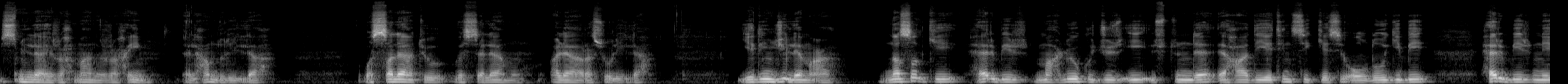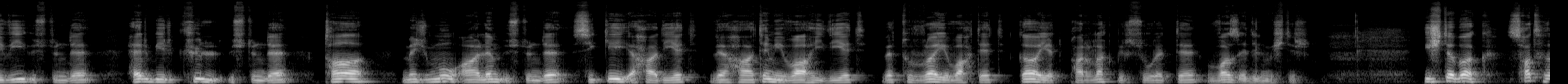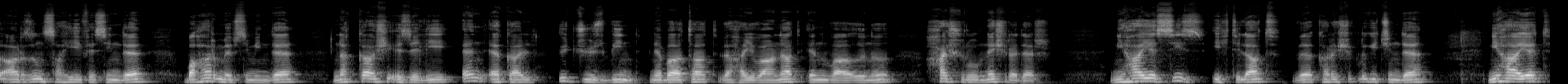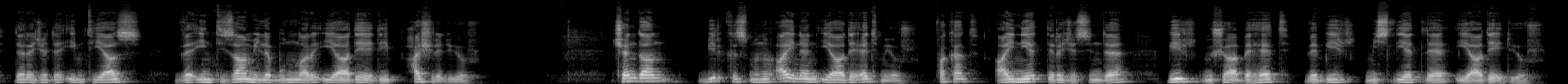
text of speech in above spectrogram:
Bismillahirrahmanirrahim. Elhamdülillah. Ve salatu ve selamu ala Resulillah. Yedinci lem'a. Nasıl ki her bir mahluku cüz'i üstünde ehadiyetin sikkesi olduğu gibi her bir nevi üstünde, her bir kül üstünde, ta mecmu alem üstünde sikke-i ehadiyet ve hatemi vahidiyet ve turray vahdet gayet parlak bir surette vaz edilmiştir.'' İşte bak sath-ı arzın sahifesinde bahar mevsiminde nakkaşi ezeli en ekal 300 bin nebatat ve hayvanat envaını haşru neşreder. Nihayetsiz ihtilat ve karışıklık içinde nihayet derecede imtiyaz ve intizam ile bunları iade edip haşrediyor. Çendan bir kısmını aynen iade etmiyor. Fakat ayniyet derecesinde bir müşabehet ve bir misliyetle iade ediyor.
